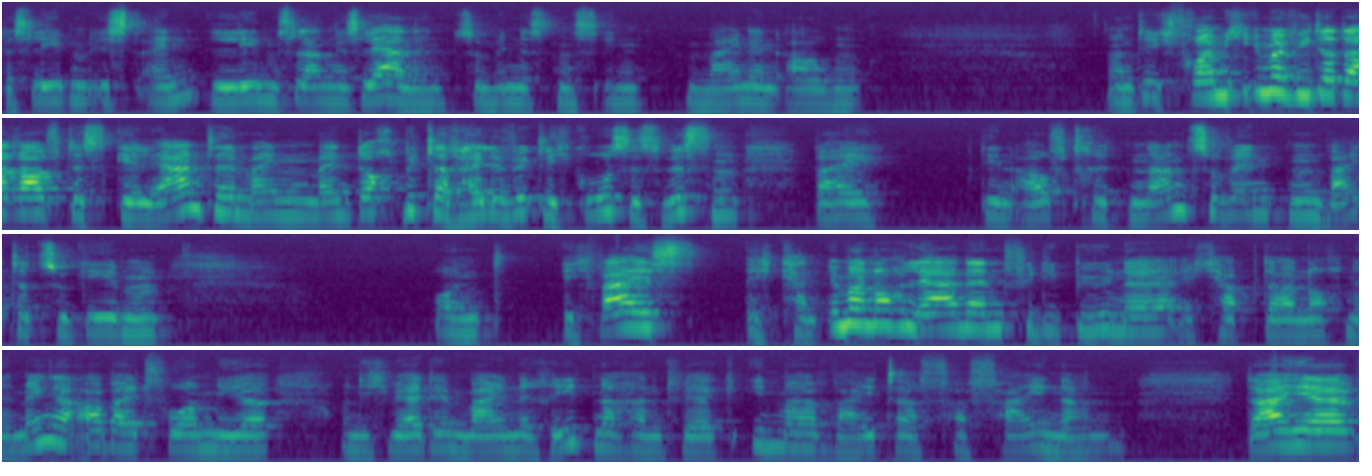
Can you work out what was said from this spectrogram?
das Leben ist ein lebenslanges Lernen, zumindest in meinen Augen. Und ich freue mich immer wieder darauf, das Gelernte, mein, mein doch mittlerweile wirklich großes Wissen bei den Auftritten anzuwenden, weiterzugeben. Und ich weiß, ich kann immer noch lernen für die Bühne. Ich habe da noch eine Menge Arbeit vor mir und ich werde mein Rednerhandwerk immer weiter verfeinern. Daher,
